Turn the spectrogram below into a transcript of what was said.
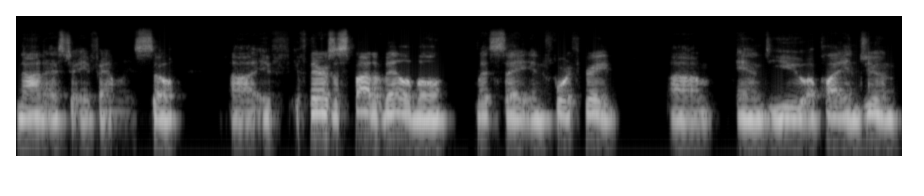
non-SJA families. So uh, if, if there's a spot available, let's say in fourth grade, um, and you apply in June,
